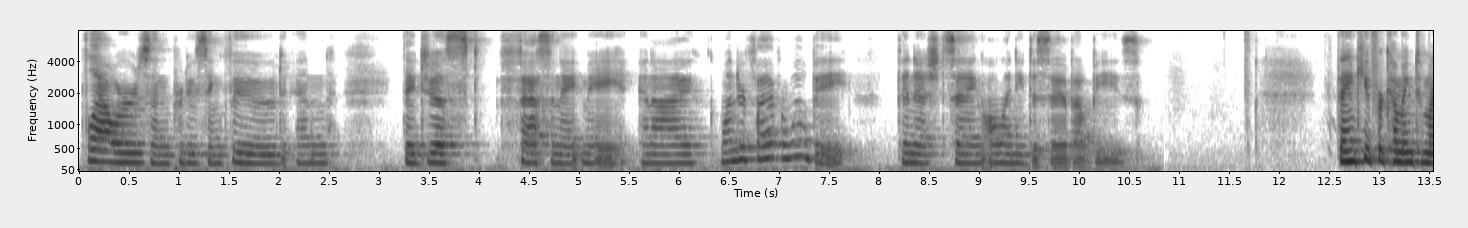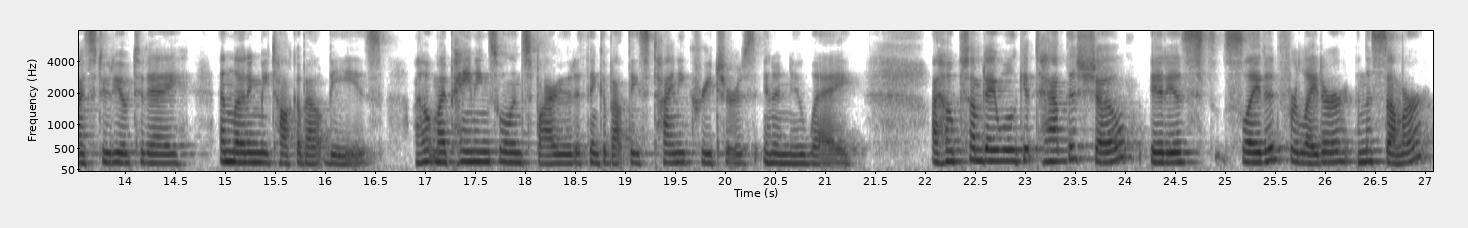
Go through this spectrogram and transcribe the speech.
flowers and producing food and they just fascinate me, and I wonder if I ever will be finished saying all I need to say about bees. Thank you for coming to my studio today and letting me talk about bees. I hope my paintings will inspire you to think about these tiny creatures in a new way. I hope someday we'll get to have this show. It is slated for later in the summer.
